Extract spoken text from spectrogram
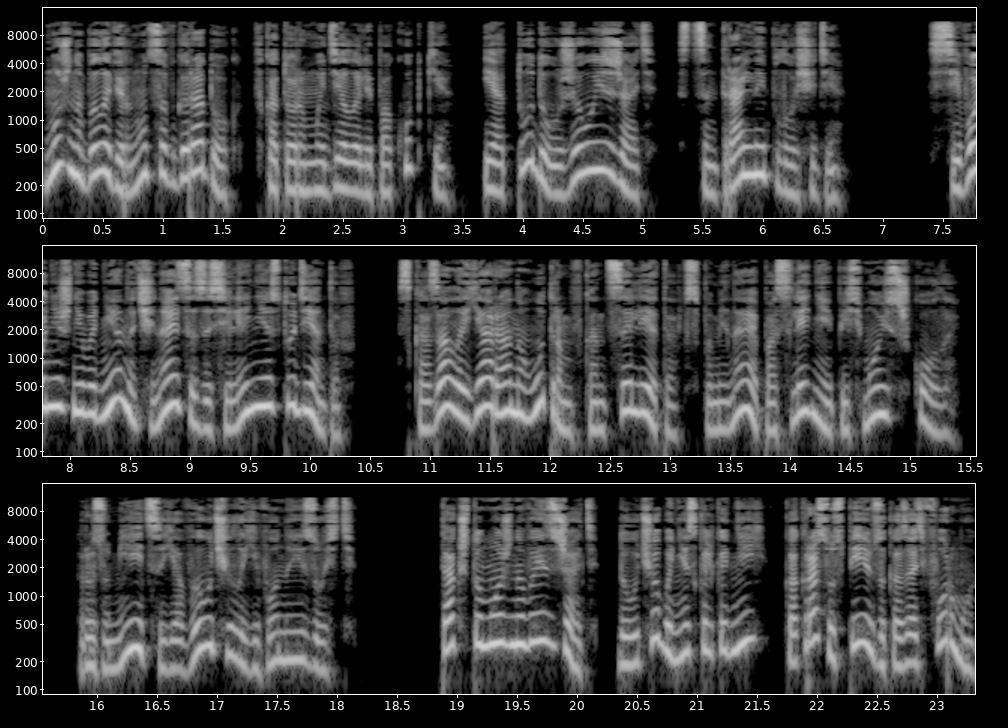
Нужно было вернуться в городок, в котором мы делали покупки, и оттуда уже уезжать, с центральной площади. С сегодняшнего дня начинается заселение студентов, Сказала я рано утром в конце лета, вспоминая последнее письмо из школы. Разумеется, я выучила его наизусть. Так что можно выезжать. До учебы несколько дней, как раз успею заказать форму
